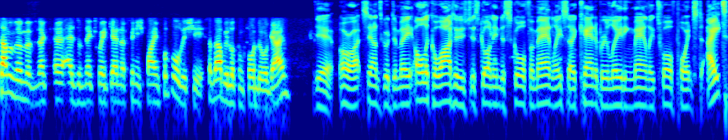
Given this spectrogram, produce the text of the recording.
some of them have next, as of next weekend have finished playing football this year, so they'll be looking forward to a game. Yeah, all right, sounds good to me. Olakau'atu's just gone in to score for Manly, so Canterbury leading Manly 12 points to 8,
